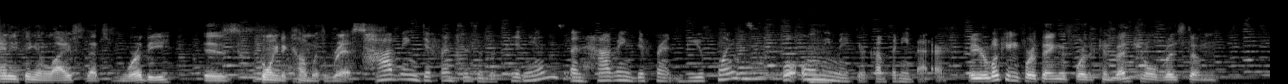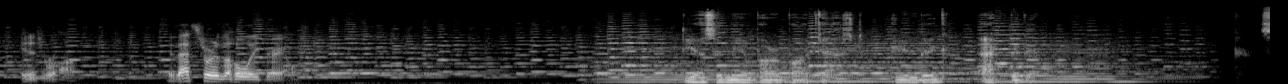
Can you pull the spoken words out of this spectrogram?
anything in life that's worthy is going to come with risk. Having differences of opinions and having different viewpoints will only hmm. make your company better. So you're looking for things where the conventional wisdom is wrong. That's sort of the holy grail. The SME Empower Podcast. Dream big, act bigger.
